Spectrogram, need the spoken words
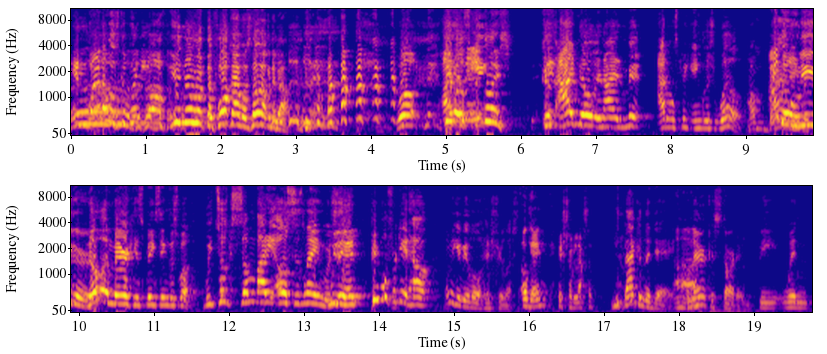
And while I was oh. completely off, you knew what the fuck I was talking about. well, I don't English. Because I know and I admit I don't speak English well. I'm bad I don't either. No American speaks English well. We took somebody else's language. We did. People forget how. Let me give you a little history lesson. Okay, history lesson. Back in the day, Uh-huh. America started be when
